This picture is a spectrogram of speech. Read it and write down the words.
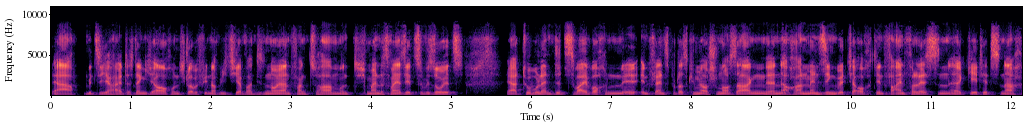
Ja, mit Sicherheit, das denke ich auch. Und ich glaube, für ihn auch wichtig, einfach diesen Neuanfang zu haben. Und ich meine, das war jetzt sowieso jetzt ja, turbulente zwei Wochen in Flensburg, das können wir auch schon noch sagen, denn auch an Mensing wird ja auch den Verein verlassen, äh, geht jetzt nach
